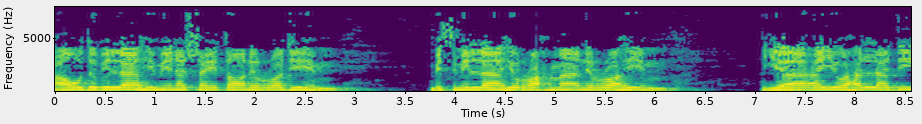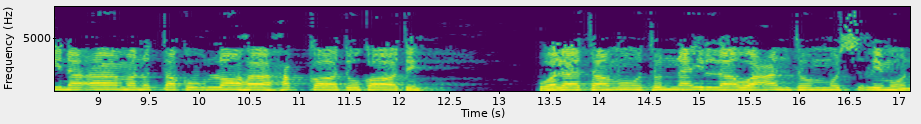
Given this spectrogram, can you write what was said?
اعوذ بالله من الشيطان الرجيم بسم الله الرحمن الرحيم يا ايها الذين امنوا اتقوا الله حق تقاته ولا تموتن إلا وعنتم مسلمون.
